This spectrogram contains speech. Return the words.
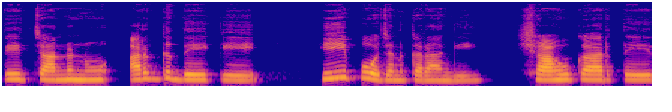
ਤੇ ਚੰਨ ਨੂੰ ਅਰਗ ਦੇ ਕੇ ਹੀ ਭੋਜਨ ਕਰਾਂਗੀ। ਸ਼ਾਹੂਕਾਰ ਤੇ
